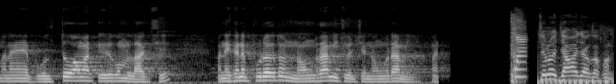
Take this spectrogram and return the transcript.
মানে বলতেও আমার কীরকম লাগছে। মানে এখানে পুরো একদম নোংরামি চলছে নোংরামি। মানে চলো যাওয়া যাক এখন।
